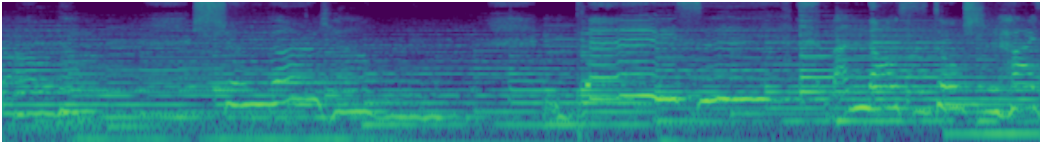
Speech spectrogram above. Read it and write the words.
老了，生儿养女一辈子，满脑子都是孩子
